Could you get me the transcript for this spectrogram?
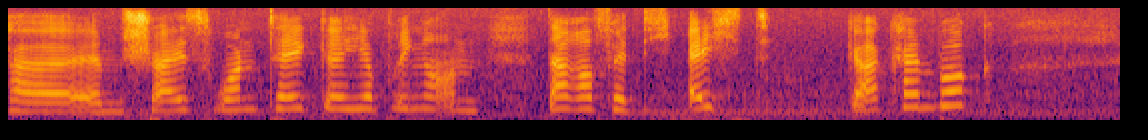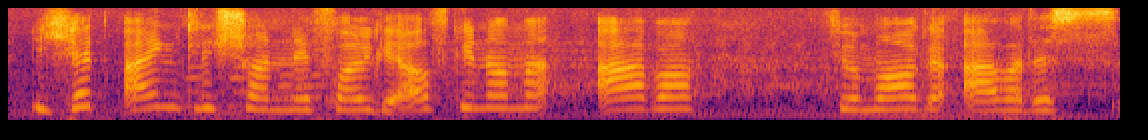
ähm, Scheiß One-Taker hier bringen und darauf hätte ich echt gar keinen Bock. Ich hätte eigentlich schon eine Folge aufgenommen, aber für morgen, aber das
